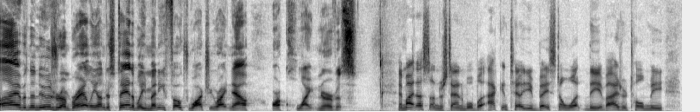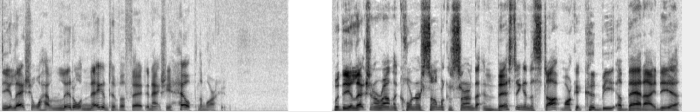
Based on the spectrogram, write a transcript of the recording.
Live in the newsroom, Brantley, understandably, many folks watching right now are quite nervous. And Mike, that's understandable, but I can tell you based on what the advisor told me, the election will have little negative effect and actually help the market. With the election around the corner, some are concerned that investing in the stock market could be a bad idea.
